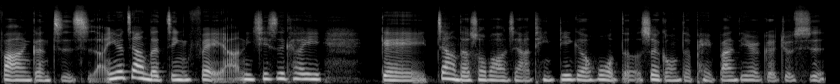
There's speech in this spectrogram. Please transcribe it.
方案跟支持啊，因为这样的经费啊，你其实可以。给这样的受暴家庭，第一个获得社工的陪伴，第二个就是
